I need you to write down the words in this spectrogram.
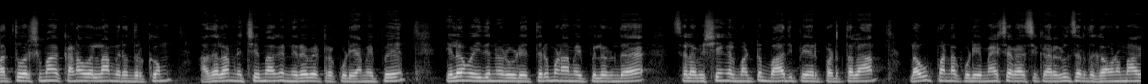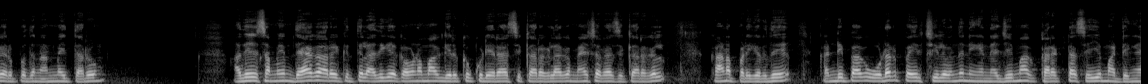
பத்து வருஷமாக கனவு எல்லாம் இருந்திருக்கும். அதெல்லாம் நிச்சயமாக நிறைவேற்றக்கூடிய அமைப்பு. இளம் வயதினருடைய திருமண அமைப்பில் இருந்த சில விஷயங்கள் மட்டும் பாதிப்பை ஏற்படுத்தலாம். லவ் பண்ணக்கூடிய மேஷ ராசிக்காரர்கள் சிறிது கவனமாக இருப்பது நன்மை தரும். அதே சமயம் தேக ஆரோக்கியத்தில் அதிக கவனமாக இருக்கக்கூடிய ராசிக்காரர்களாக மேஷ ராசிக்காரர்கள் காணப்படுகிறது. கண்டிப்பாக உடற்பயிற்சியில் வந்து நீங்கள் நிஜமாக கரெக்டாக செய்ய மாட்டீங்க.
